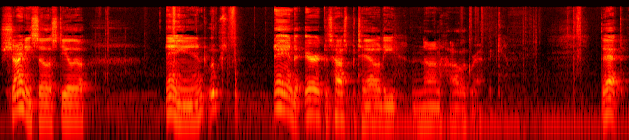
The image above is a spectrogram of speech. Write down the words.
Shiny Celesteela, and, whoops, and Erica's Hospitality non-holographic. That,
